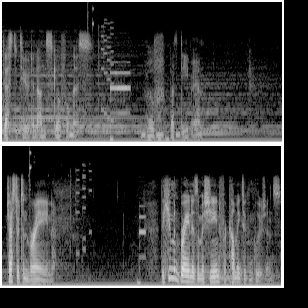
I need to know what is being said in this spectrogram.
destitute and unskillfulness. Oof, that's deep, man. Chesterton Brain. The human brain is a machine for coming to conclusions.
